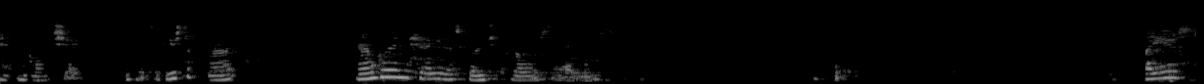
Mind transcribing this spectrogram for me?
work. I'm going to show you. Okay, so here's the front. And I'm going to show you the sponge curlers that I use. I used,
